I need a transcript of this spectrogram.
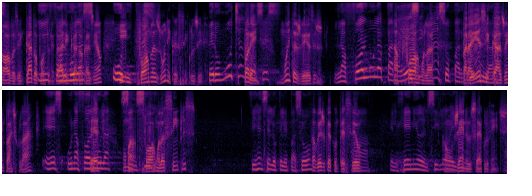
novas em cada oportunidade, em cada ocasião, e fórmulas únicas, inclusive. Porém, muitas vezes, a fórmula para, esse caso em particular é uma fórmula simples. Então veja o que aconteceu com o gênio do século XX,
